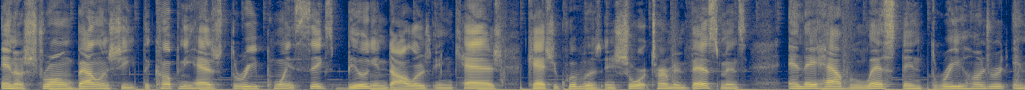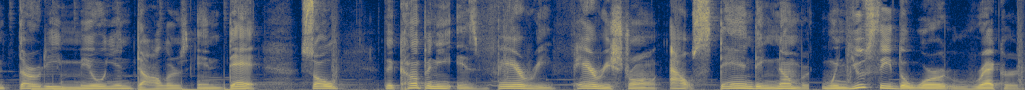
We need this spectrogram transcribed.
and a strong balance sheet. The company has 3.6 billion dollars in cash, cash equivalents, and short-term investments, and they have less than 330 million dollars in debt. So the company is very, very strong, outstanding numbers. When you see the word record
